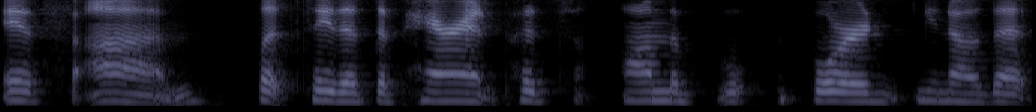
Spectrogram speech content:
If, um, let's say that the parent puts on the board, you know, that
